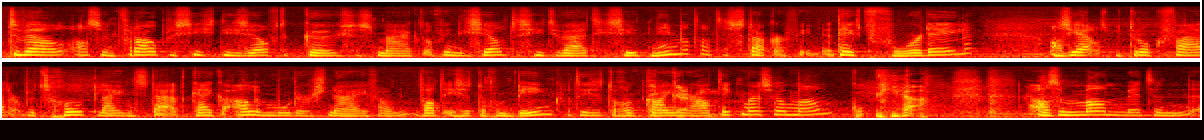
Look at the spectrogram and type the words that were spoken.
Terwijl als een vrouw precies diezelfde keuzes maakt of in diezelfde situatie zit, niemand dat een stakker vindt. Het heeft voordelen. Als jij als betrokken vader op het schoolplein staat, kijken alle moeders naar je van wat is het toch een bink, wat is het toch een kanjer, had ik maar zo'n man. Ja. Als een man met een uh,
